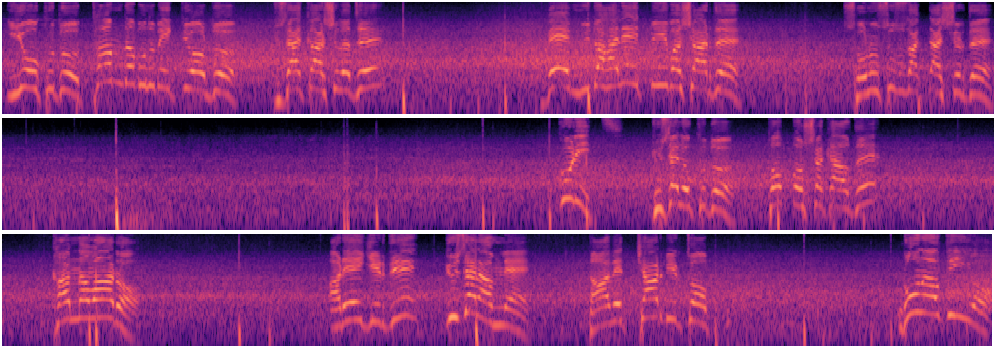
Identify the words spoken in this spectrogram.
İyi okudu. Tam da bunu bekliyordu. Güzel karşıladı. Ve müdahale etmeyi başardı. Sorunsuz uzaklaştırdı. Gullit. Güzel okudu. Top boşta kaldı. Cannavaro. Araya girdi. Güzel hamle. Davetkar bir top. Ronaldinho.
